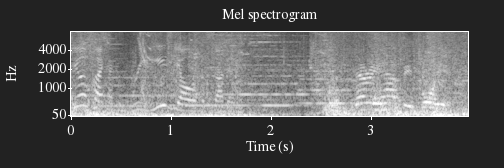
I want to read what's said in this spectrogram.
Feels like I can breathe easy all of a sudden. Very happy for you.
